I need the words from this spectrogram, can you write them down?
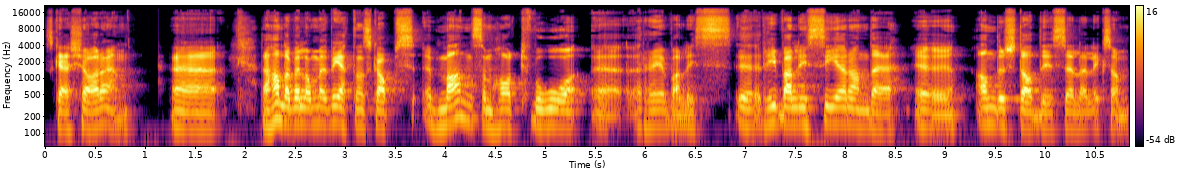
Ska jag köra en? Eh, det handlar väl om en vetenskapsman som har två eh, rivalis eh, rivaliserande understudies eller liksom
